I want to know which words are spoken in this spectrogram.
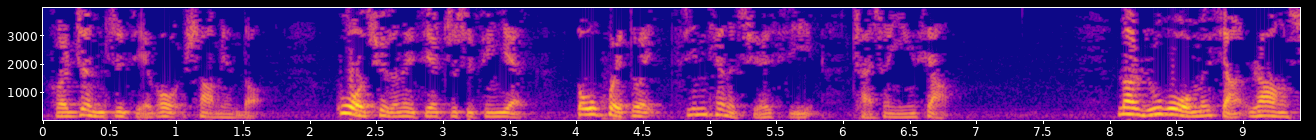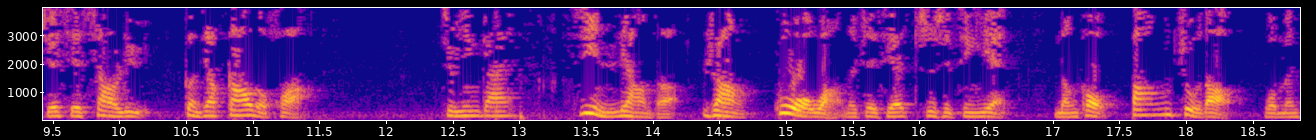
和认知结构上面的。过去的那些知识经验都会对今天的学习产生影响。那如果我们想让学习效率更加高的话，就应该尽量的让过往的这些知识经验能够帮助到我们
